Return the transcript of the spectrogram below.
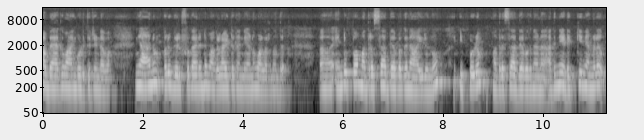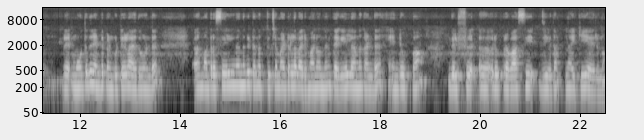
ആ ബാഗ് വാങ്ങി കൊടുത്തിട്ടുണ്ടാവുക ഞാനും ഒരു ഗൾഫുകാരന്റെ മകളായിട്ട് തന്നെയാണ് വളർന്നത്. എന്റെ ഉപ്പ മദ്രസ അധ്യാപകനായിരുന്നു. ഇപ്പോഴും മദ്രസ അധ്യാപകനാണ്. അതിനിടയ്ക്ക് ഞങ്ങൾ മൂത്തത് രണ്ട് പെൺകുട്ടികളായതുകൊണ്ട് മദ്രസയിൽ നിന്ന് കിട്ടുന്ന തുച്ഛമായിട്ടുള്ള വരുമാനം ഒന്നും തികയില്ല എന്ന് കണ്ട് എന്റെ ഉപ്പ ഗൾഫ് ഒരു പ്രവാസി ജീവിതം നയിക്കുകയായിരുന്നു.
